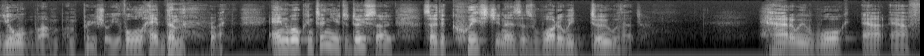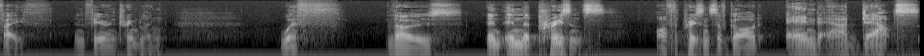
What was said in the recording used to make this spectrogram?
You'll, I'm pretty sure you've all had them, right? And will continue to do so. So the question is, is what do we do with it? How do we walk out our faith in fear and trembling with those in, in the presence of the presence of God and our doubts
